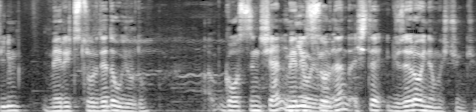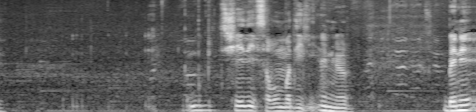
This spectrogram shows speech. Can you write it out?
film Marriage Story'de de uyurdum. Ghost in Shell Marriage? Story'den de işte güzel oynamış çünkü. bu bir şey değil savunma değil yani. Bilmiyorum. Beni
